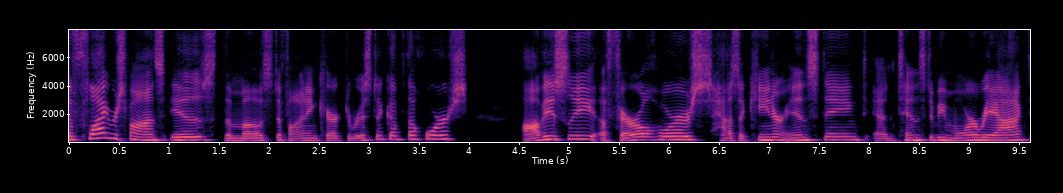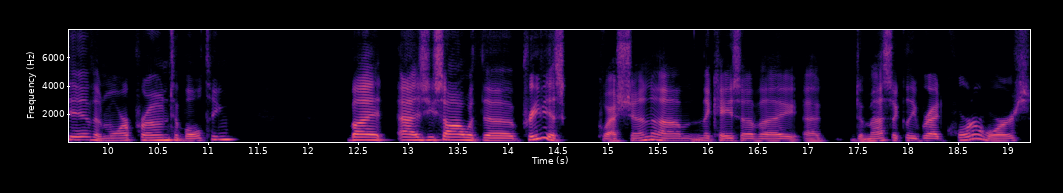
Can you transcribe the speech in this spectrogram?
The flight response is the most defining characteristic of the horse. Obviously, a feral horse has a keener instinct and tends to be more reactive and more prone to bolting. But as you saw with the previous question, um, in the case of a, a domestically bred quarter horse,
